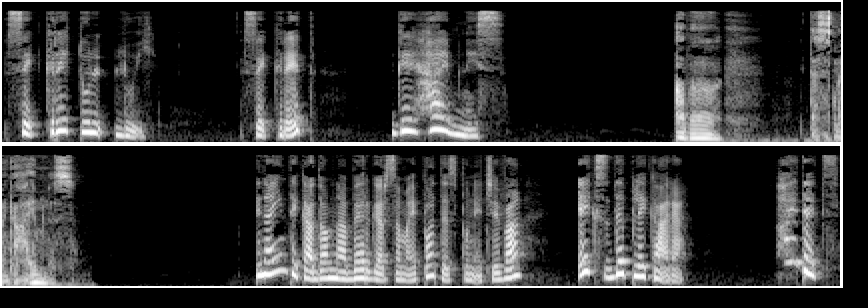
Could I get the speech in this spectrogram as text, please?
secretul lui. Secret, Geheimnis. Aber das ist mein Geheimnis. Înainte ca doamna Berger să mai poată spune ceva, ex dă plecarea. Haideți!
